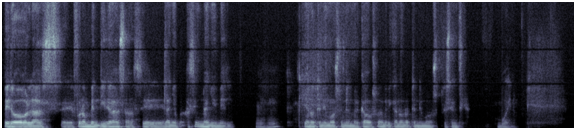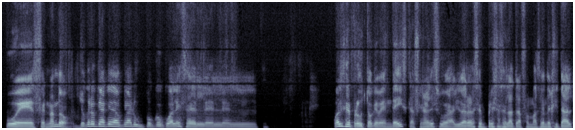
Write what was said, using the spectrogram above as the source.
pero las eh, fueron vendidas hace, el año, hace un año y medio. Ya no tenemos en el mercado sudamericano, no tenemos presencia. Bueno, pues Fernando, yo creo que ha quedado claro un poco cuál es el, cuál es el producto que vendéis, que al final es ayudar a las empresas en la transformación digital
